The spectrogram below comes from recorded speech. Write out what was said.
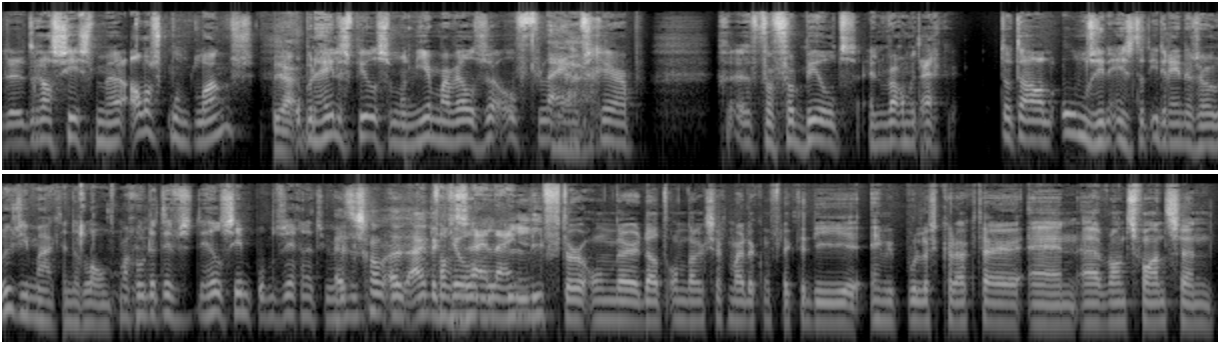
de- het racisme. Alles komt langs. Ja. Op een hele speelse manier. Maar wel zo vlijmscherp eh, ver, verbeeld. En waarom het eigenlijk totaal een onzin is dat iedereen er zo ruzie maakt in het land. Maar goed, dat is heel simpel om te zeggen natuurlijk. Het is gewoon uiteindelijk heel lief eronder dat ondanks zeg maar, de conflicten die Amy Poehler's karakter en eh, Ron Swanson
